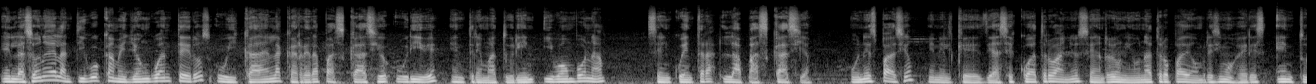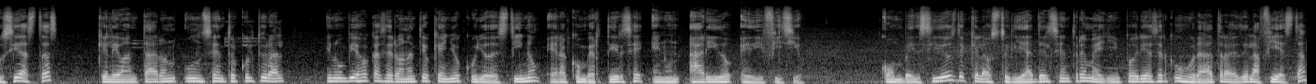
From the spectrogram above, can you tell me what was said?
En la zona del antiguo camellón Guanteros, ubicada en la carrera Pascasio Uribe, entre Maturín y Bomboná, se encuentra La Pascasia, un espacio en el que desde hace cuatro años se han reunido una tropa de hombres y mujeres entusiastas que levantaron un centro cultural en un viejo caserón antioqueño cuyo destino era convertirse en un árido edificio. Convencidos de que la hostilidad del centro de Medellín podría ser conjurada a través de la fiesta,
